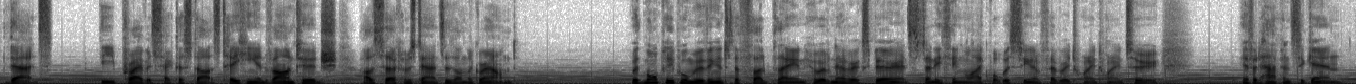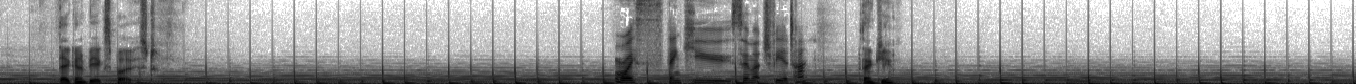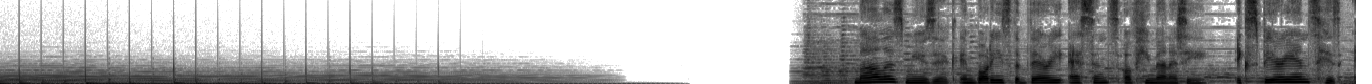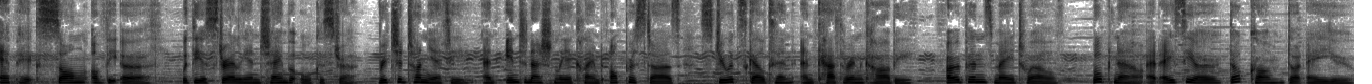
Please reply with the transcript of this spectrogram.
that the private sector starts taking advantage of circumstances on the ground. With more people moving into the floodplain who have never experienced anything like what was seen in February 2022, if it happens again, they're going to be exposed. Royce, thank you so much for your time. Thank you. Mahler's music embodies the very essence of humanity. Experience his epic Song of the Earth with the Australian Chamber Orchestra, Richard Tognetti, and internationally acclaimed opera stars Stuart Skelton and Catherine Carby. Opens May 12. Book now at aco.com.au.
